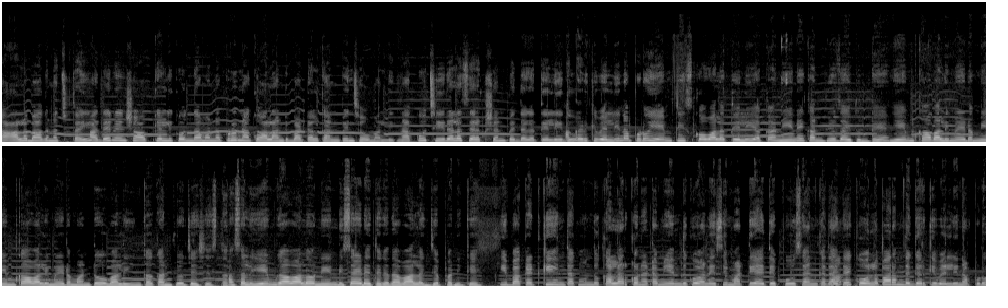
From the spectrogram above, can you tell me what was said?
చాలా బాగా నచ్చుతాయి. అదే నేను షాప్కి వెళ్ళి కొందాం అన్నప్పుడు నాకు అలాంటి బట్టలు కనిపించవు మళ్ళీ. నాకు చీరల సెలక్షన్ పెద్దగా తెలియదు అక్కడికి వెళ్ళినప్పుడు ఏం తీసుకోవాలో తెలియక నేనే కన్ఫ్యూజ్ అవుతుంటే ఏం కావాలి మేడం ఏం కావాలి మేడం అంటూ వాళ్ళు ఇంకా కన్ఫ్యూజ్ చేసేస్తారు. అసలు ఏం కావాలో నేను డిసైడ్ అయితే కదా వాళ్ళకి చెప్పనికే. ఈ బకెట్కి ఇంతకు ముందు కలర్ కొనటం ఎందుకు అనేసి మట్టి అయితే పూసాను కదా. అయితే కోలపారం దగ్గరికి వెళ్ళినప్పుడు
